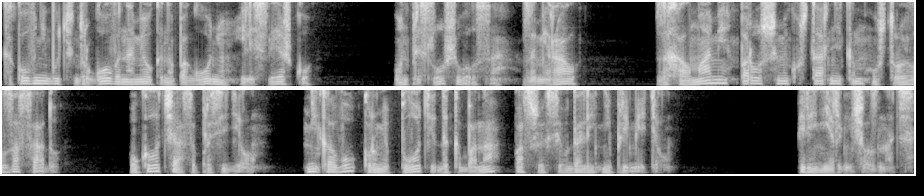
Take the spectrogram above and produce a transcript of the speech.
какого-нибудь другого намека на погоню или слежку. Он прислушивался, замирал, за холмами, поросшими кустарником, устроил засаду. Около часа просидел. Никого, кроме плоти да кабана, пасшихся вдали, не приметил. Перенервничал знать.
